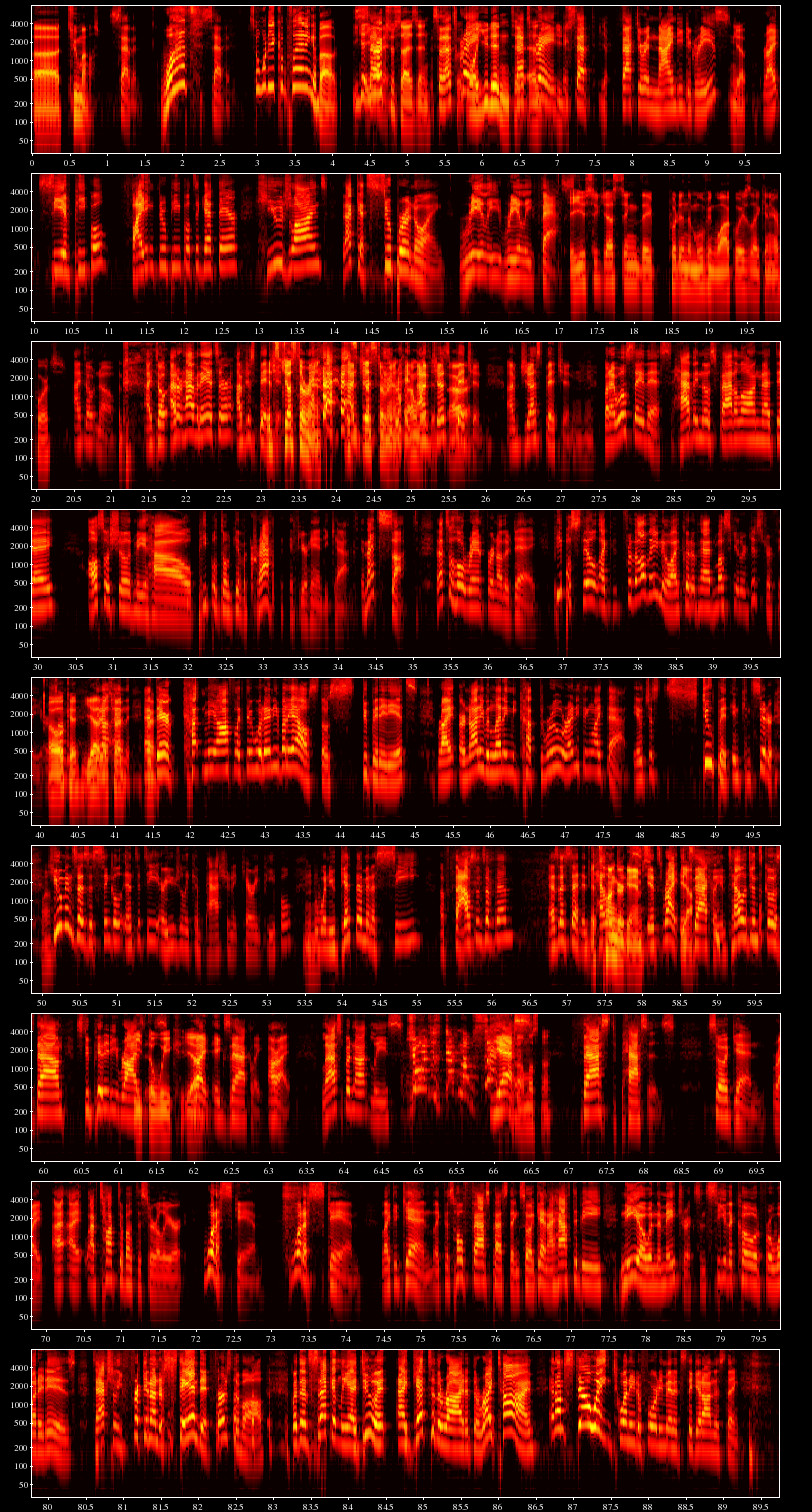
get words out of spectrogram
Uh, two miles. Seven. What? Seven. So what are you complaining about? You get your exercise in. So that's great. Well, you didn't. That's as- great, just- except Yep. factor in 90 degrees. Yep. right? Sea of people fighting through people to get there, huge lines. That gets super annoying really, really fast. Are you suggesting they put in the moving walkways like in airports? I don't know. I don't. I don't have an answer. I'm just bitching. It's just a rant. It's I'm just, a rant. right, I'm, I'm just All right. bitching. I'm just bitching. But I will say this: having those fat along that day, also showed me how people don't give a crap if you're handicapped. And that sucked. That's a whole rant for another day. People still, like, for all they knew, I could have had muscular dystrophy. Or Oh, something, okay. Yeah, you know, that's right. And, and Right. they're cutting me off like they would anybody else, those stupid idiots, right? Or not even letting me cut through or anything like that. It was just stupid, inconsiderate. Humans as a single entity are usually compassionate, caring people. Mm-hmm. But when you get them in a sea of thousands of them, as I said, intelligence. Hunger Games. It's right, Yeah. exactly. Intelligence goes down, stupidity rises. Eat the weak, yeah. Right, exactly. All right. Last but not least, George is getting upset. yes, Almost done. fast passes. So again, right? I, I I've talked about this earlier. What a scam! What a scam! Like again, like this whole fast pass thing. So again, I have to be Neo in the Matrix and see the code for what it is to actually freaking understand it. First of all, but then secondly, I do it. I get to the ride at the right time, and I'm still waiting twenty to forty minutes to get on this thing.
